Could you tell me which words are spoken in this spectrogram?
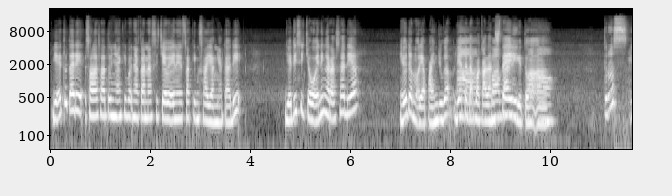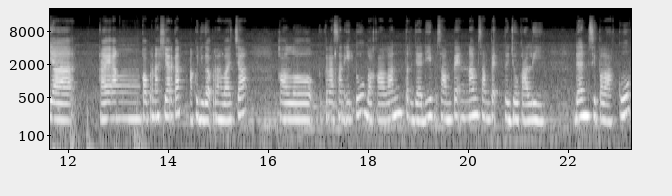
ya itu tadi salah satunya akibatnya karena si cewek ini saking sayangnya tadi jadi si cowok ini ngerasa dia ya udah mau diapain juga dia Ah, tetap bakalan stay balik. gitu Oh, heeh. oh. terus ya kayak yang kau pernah share kan aku juga pernah baca kalau kekerasan itu bakalan terjadi sampai 6 sampai 7 kali dan si pelaku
